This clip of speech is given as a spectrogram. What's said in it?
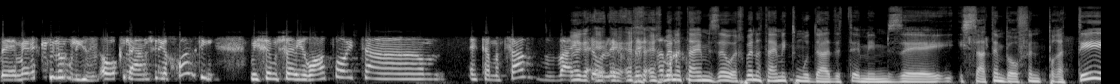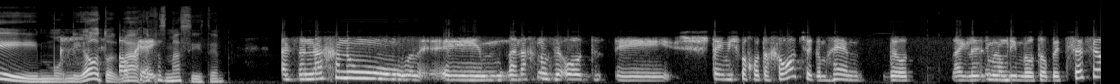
ובאמת כאילו לזעוק לאן שיכולתי משום שאני רואה פה את, ה- את המצב בבית רגע, שהולך. איך, איך, ו- איך ואנחנו- בינתיים זהו, איך בינתיים התמודדתם עם זה? הסעתם באופן פרטי, מוניות, או מה, אוקיי. איך, אז מה עשיתם? אז אנחנו, אה, אנחנו ועוד אה, שתי משפחות אחרות שגם הן, בעוד, הילדים לומדים באותו בית ספר,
